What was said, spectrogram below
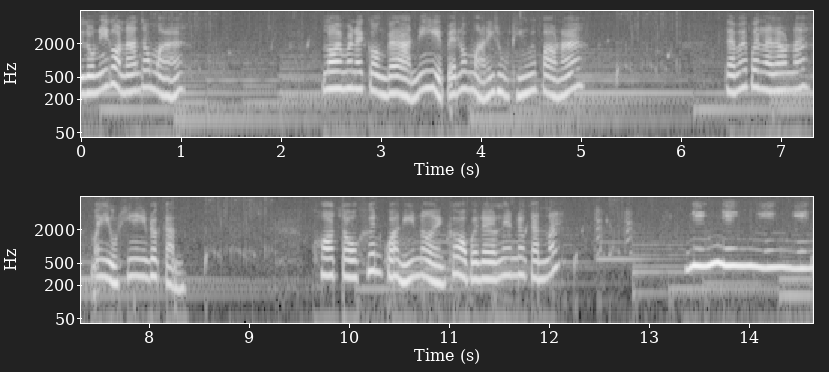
อยู่ตรงนี้ก่อนนะเจ้าหมา ลอยมาในกล่องกระดาษนี่เป็นลูกหมาที่ถูกทิ้งหรือเปล่านะ แต่ไม่เป็นไรแล้วนะ มาอยู่ที่นี่ด้วยกัน พอโตขึ้นกว่านี้หน่อยก็ออกไปเดินเล่นด้วยกันนะยิงยิงยิงยิง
